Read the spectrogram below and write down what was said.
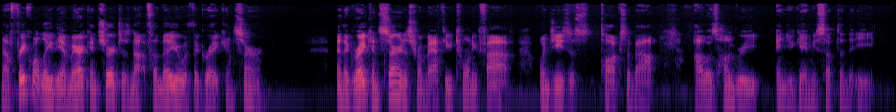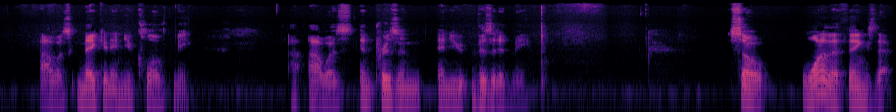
Now, frequently, the American church is not familiar with the Great Concern. And the Great Concern is from Matthew 25 when Jesus talks about, I was hungry and you gave me something to eat. I was naked and you clothed me. I was in prison and you visited me. So, one of the things that,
